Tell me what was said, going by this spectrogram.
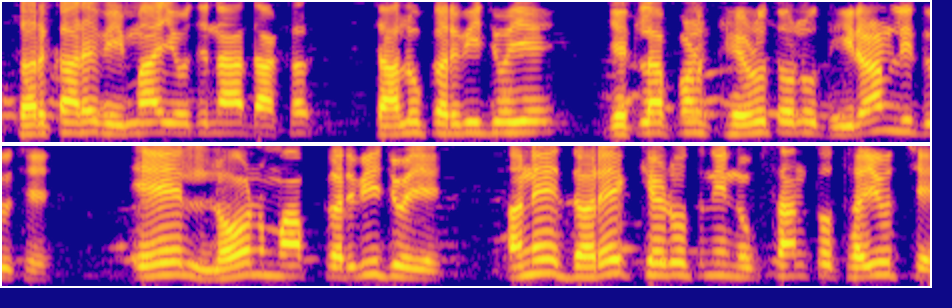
સરકારે વીમા યોજના દાખલ ચાલુ કરવી જોઈએ. જેટલા પણ ખેડૂતોનું ધિરાણ લીધું છે એ લોન માફ કરવી જોઈએ. અને દરેક ખેડૂતની નુકસાન તો થયું જ છે.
